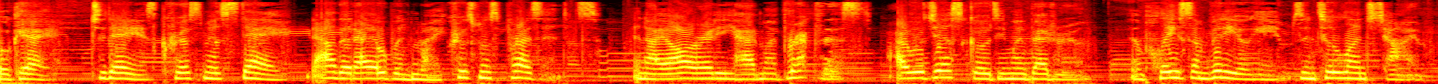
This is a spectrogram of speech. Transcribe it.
Okay, today is Christmas Day. Now that I opened my Christmas presents, and I already had my breakfast, I will just go to my bedroom, and play some video games until lunchtime.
